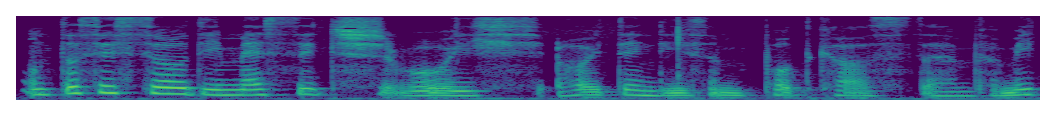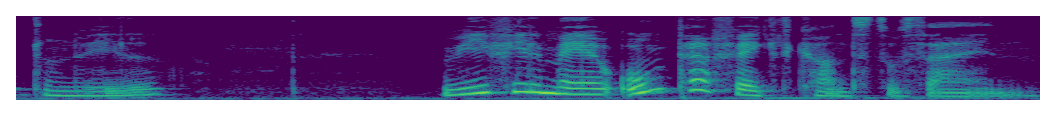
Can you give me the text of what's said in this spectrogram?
Und das ist so die Message, wo ich heute in diesem Podcast äh, vermitteln will. Wie viel mehr unperfekt kannst du sein?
